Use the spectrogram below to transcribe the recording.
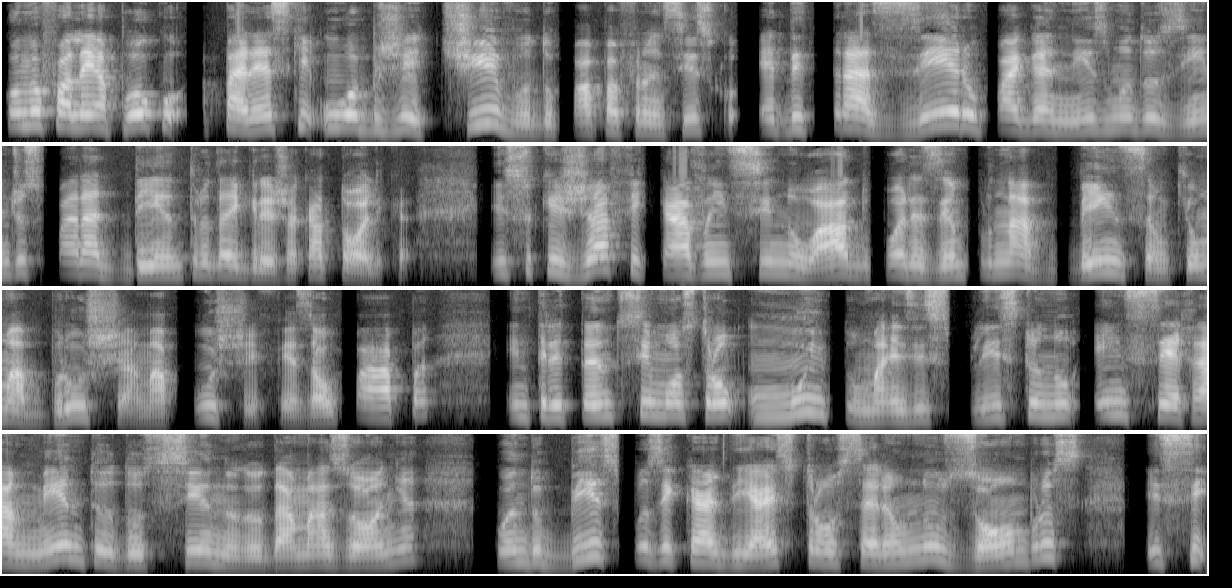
Como eu falei há pouco, parece que o objetivo do Papa Francisco é de trazer o paganismo dos índios para dentro da Igreja Católica. Isso que já ficava insinuado, por exemplo, na bênção que uma bruxa mapuche fez ao Papa, entretanto se mostrou muito mais explícito no encerramento do Sínodo da Amazônia, quando bispos e cardeais trouxeram nos ombros esse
